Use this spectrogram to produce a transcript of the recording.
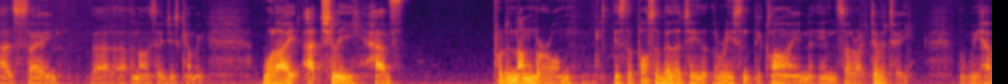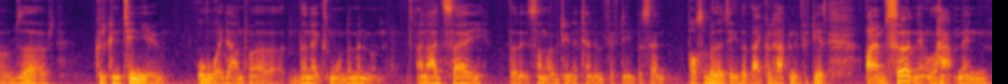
as saying uh, an ice age is coming. What I actually have put a number on is the possibility that the recent decline in solar activity that we have observed could continue all the way down to uh, the next Maunder minimum. And I'd say that it's somewhere between a 10 and 15% possibility that that could happen in 50 years. I am certain it will happen in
